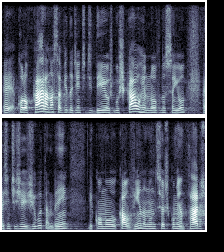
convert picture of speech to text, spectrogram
é, colocar a nossa vida diante de Deus, buscar o renovo no Senhor, a gente jejua também. E como Calvino, num dos seus comentários,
